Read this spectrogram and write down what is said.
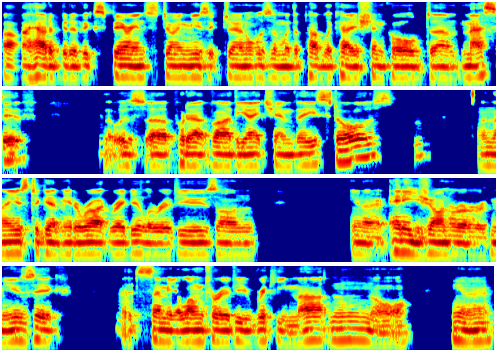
I had a bit of experience doing music journalism with a publication called um, Massive that was uh, put out via the HMV stores. And they used to get me to write regular reviews on, you know, any genre of music, Right. They'd send me along to review Ricky Martin or, you know,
